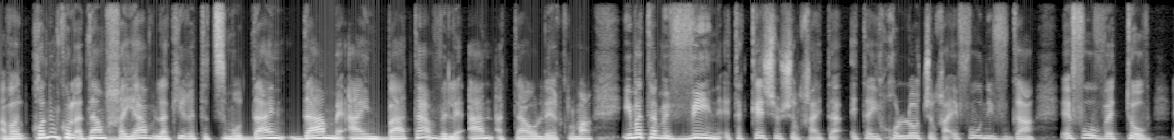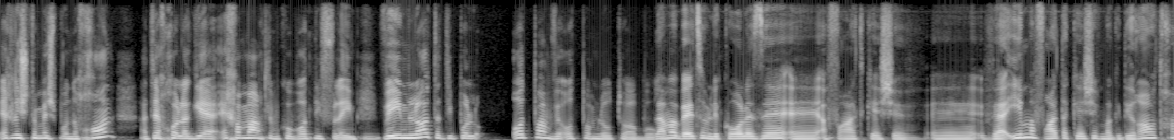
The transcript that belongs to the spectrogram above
אבל קודם כל, אדם חייב להכיר את עצמו. דע, דע מאין באת ולאן אתה הולך. כלומר, אם אתה מבין את הקשב שלך, את, ה, את היכולות שלך, איפה הוא נפגע, איפה הוא עובד טוב, איך להשתמש בו נכון, אתה יכול להגיע, איך אמרת, למקומות נפלאים. ואם לא, אתה תיפול עוד פעם ועוד פעם לאותו הבור. למה בעצם לקרוא לזה אה, הפרעת קשב? אה, והאם הפרעת הקשב מגדירה אותך,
